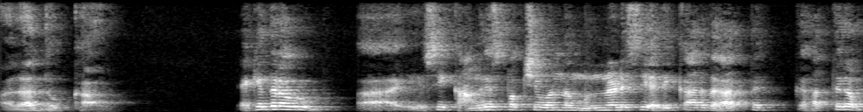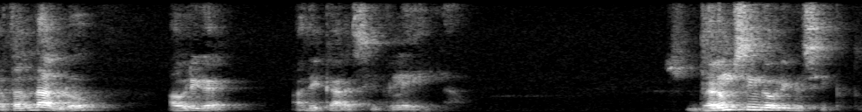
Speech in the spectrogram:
ಅದ. ದುಃಖ ಯಾಕೆಂದರೆ ಅವರು ಸಿ ಕಾಂಗ್ರೆಸ್ ಪಕ್ಷವನ್ನು ಮುನ್ನಡೆಸಿ ಅಧಿಕಾರದ ಹತ್ತಕ್ಕೆ, ಹತ್ತಿರ ತಂದಾಗಲೂ ಅವರಿಗೆ ಅಧಿಕಾರ ಸಿಗಲೇ ಇಲ್ಲ. ಧರ್ಮ್ ಸಿಂಗ್ ಅವರಿಗೆ ಸಿಕ್ತು.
